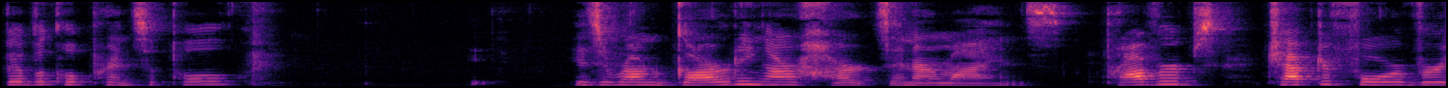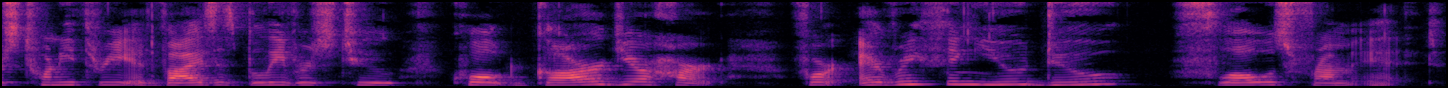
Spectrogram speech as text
biblical principle is around guarding our hearts and our minds. Proverbs chapter 4 verse 23 advises believers to quote guard your heart for everything you do flows from it.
